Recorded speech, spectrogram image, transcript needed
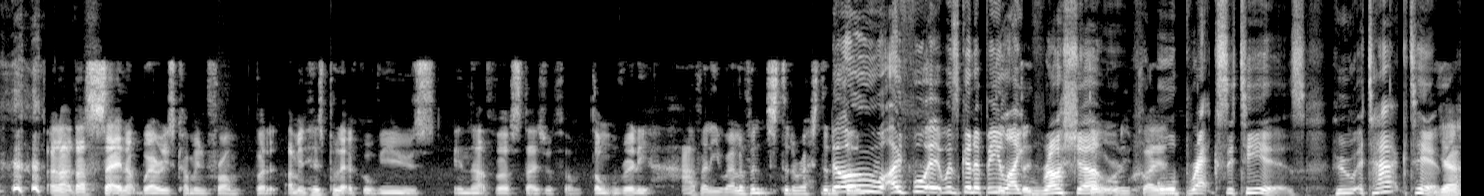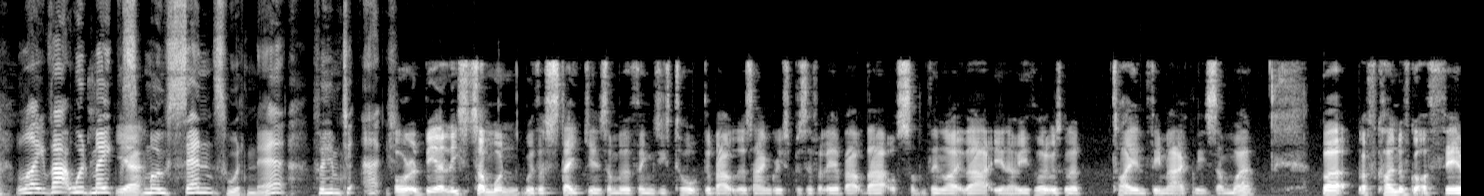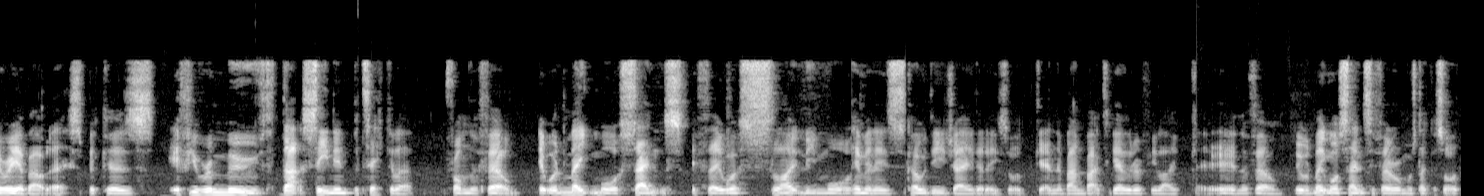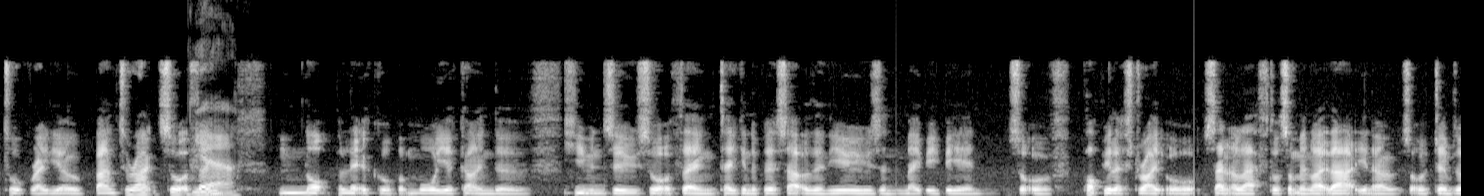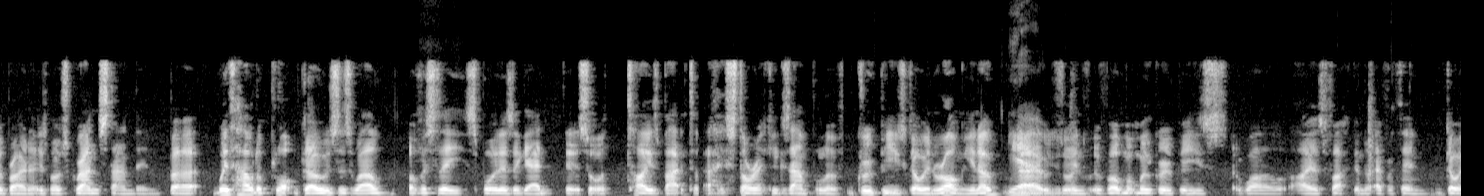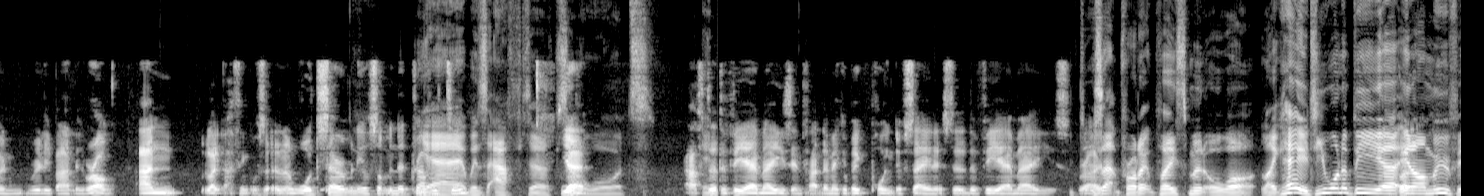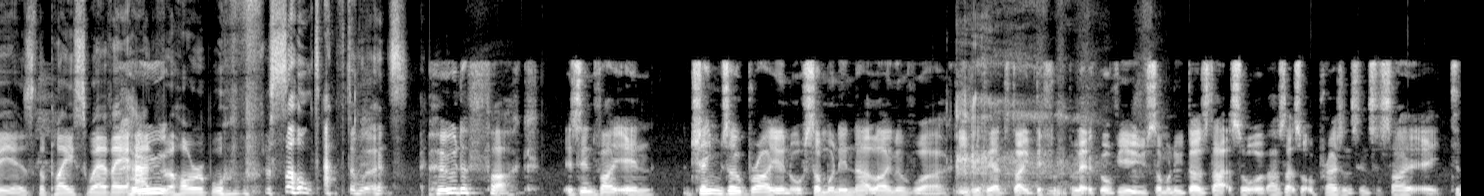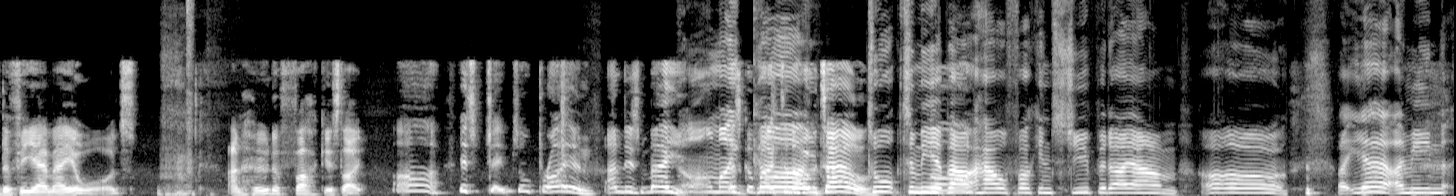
and that, that's setting up where he's coming from. But I mean, his political views in that first stage of the film don't really have any relevance to the rest of the film. No, I thought it was gonna be like Russia really or. Brexiteers who attacked him. Yeah. like that would make Yeah. most sense, wouldn't it, for him to actually? Or it'd be at least someone with a stake in some of the things he's talked about that's angry specifically about that, or something like that. You know, you thought it was going to tie in thematically somewhere. But I've kind of got a theory about this because if you removed that scene in particular from the film, it would make more sense if they were slightly more him and his co-DJ that he's sort of getting the band back together, if you like, in the film. It would make more sense if they were almost like a sort of talk radio banter act sort of thing Yeah. not political, but more your kind of human zoo sort of thing, taking the piss out of the news and maybe being sort of populist right or centre left or something like that, you know, sort of James O'Brien at his most grandstanding. But with how the plot goes as well, obviously, spoilers again, it sort of ties back to a historic example of groupies going wrong, you know? Yeah. Uh, involvement with groupies while high as fuck and everything going really badly wrong. And like I think was it an award ceremony or something they travelled Yeah, to? it was after some Yeah. awards. After the VMAs, in fact, they make a big point of saying it's the, the VMAs, right? Is that product placement or what? Like, hey, do you want to be uh, in our movie as the place where they Who- had the horrible assault afterwards? Who the fuck is inviting James O'Brien or someone in that line of work, even if they had slightly different political views, someone who does that sort of has that sort of presence in society, to the VMA Awards, and who the fuck is like, ah, it's James O'Brien and his mate. Oh my god. Let's go god! back to the hotel. Talk to me Oh. about how fucking stupid I am. Oh, like yeah. I mean,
